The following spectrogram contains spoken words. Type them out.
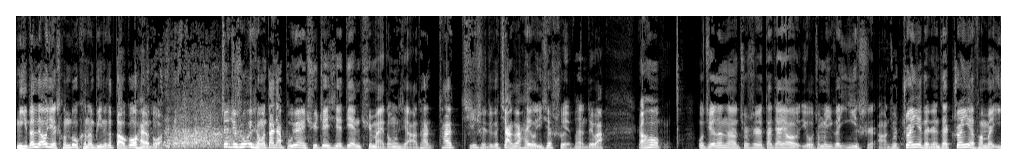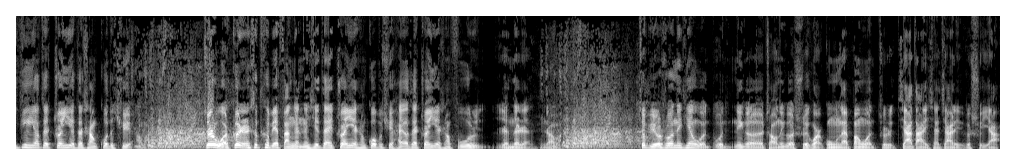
你的了解程度可能比那个导购还要多。这就是为什么大家不愿意去这些店去买东西啊，它它即使这个价格还有一些水分，对吧？然后我觉得呢，就是大家要有这么一个意识啊，就专业的人在专业方面一定要在专业的上过得去，好吗？就是我个人是特别反感那些在专业上过不去，还要在专业上服务人的人，你知道吗？就比如说那天我我那个找那个水管工来帮我，就是加大一下家里这个水压，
